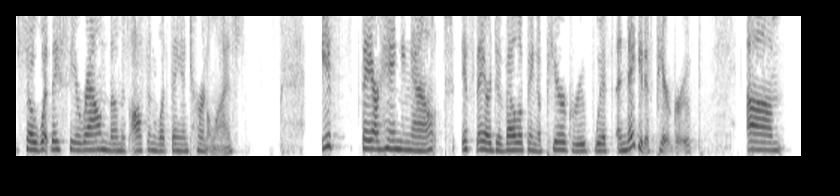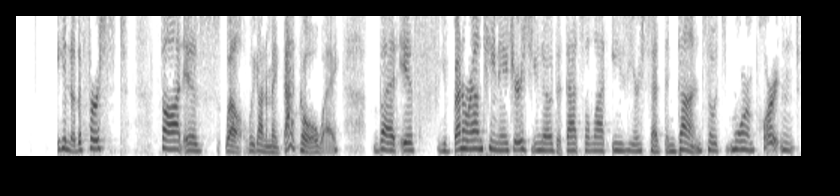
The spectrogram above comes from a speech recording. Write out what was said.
So what they see around them is often what they internalize. If they are hanging out if they are developing a peer group with a negative peer group um, you know the first thought is well we got to make that go away. But if you've been around teenagers you know that that's a lot easier said than done. So it's more important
